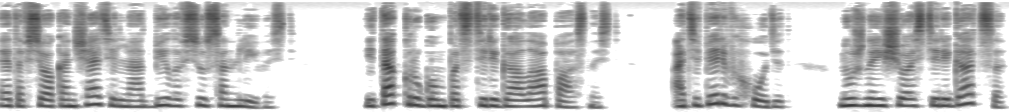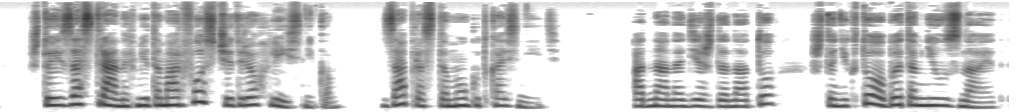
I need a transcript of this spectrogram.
Это все окончательно отбило всю сонливость. И так кругом подстерегала опасность. А теперь выходит, Нужно еще остерегаться, что из-за странных метаморфоз четырехлистником запросто могут казнить. Одна надежда на то, что никто об этом не узнает.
